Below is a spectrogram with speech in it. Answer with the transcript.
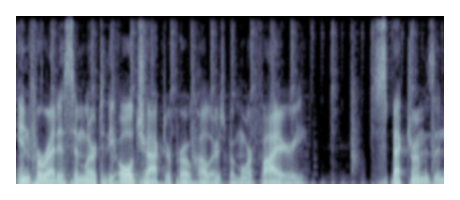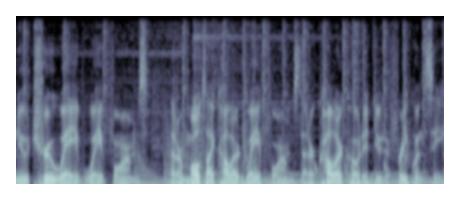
Infrared is similar to the old Traktor Pro colors but more fiery. Spectrum is the new true wave waveforms that are multicolored waveforms that are color coded due to frequency.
